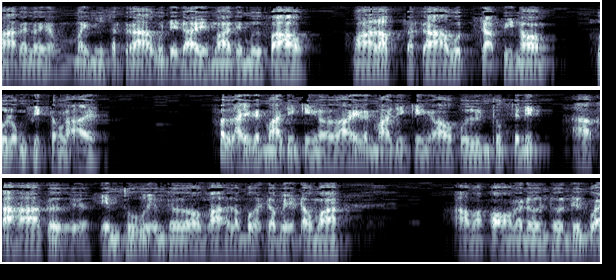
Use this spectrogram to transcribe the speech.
มากันเลยไม่มีสัตราอาวุธใดๆมาแต่มือเปล่า มารับสัตราอาวุธจากพี่น้อง ผู้หลงผิดทั้งหลาย ก็ไหลกันมาจริงๆไหลกันมาจริงๆ เอาปืนทุกชนิดอาคาอาเกอร์เอ็มทูเอ็มเธอเอามาระเบิดระเบิดเอามา เอามากองละเนินเทินทึกไว้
